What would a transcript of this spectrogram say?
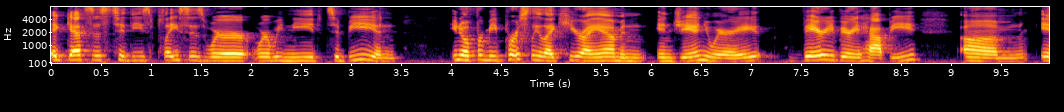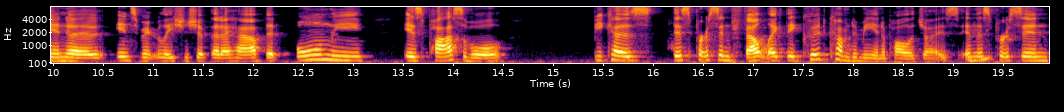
it gets us to these places where where we need to be. And you know for me personally like here i am in in january very very happy um in a intimate relationship that i have that only is possible because this person felt like they could come to me and apologize. And this person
